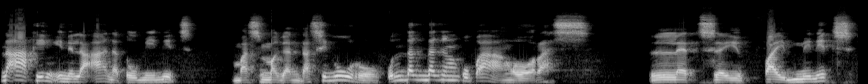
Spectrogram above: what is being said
na aking inilaan na 2 minutes. Mas maganda siguro kung dagdagan ko pa ang oras. Let's say 5 minutes.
